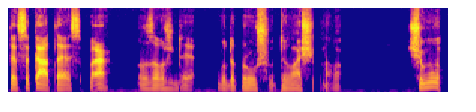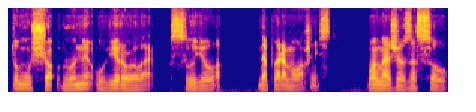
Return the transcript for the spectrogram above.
ТЦК та СП завжди буде порушувати ваші права. Чому? Тому що вони увірували свою непереможність. Вони ж ЗСУ.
